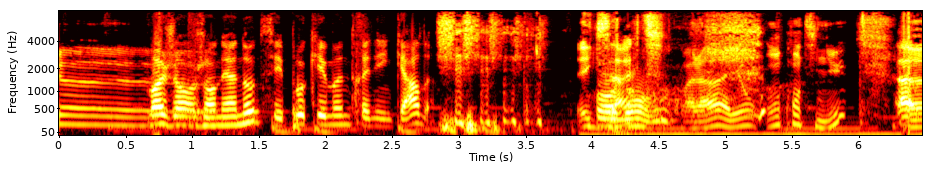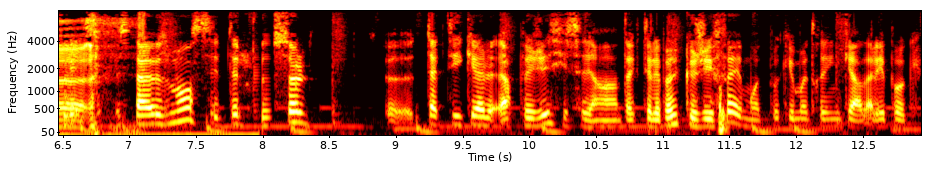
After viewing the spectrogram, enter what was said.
euh... Moi j'en j'en ai un autre, c'est Pokémon Trading Card. Exact. Oh voilà, allez, on, on continue. Ah, Euh. mais sérieusement, c'est peut-être le seul euh, tactical RPG, si c'est un tactical RPG que j'ai fait moi de Pokémon Trading Card à l'époque.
